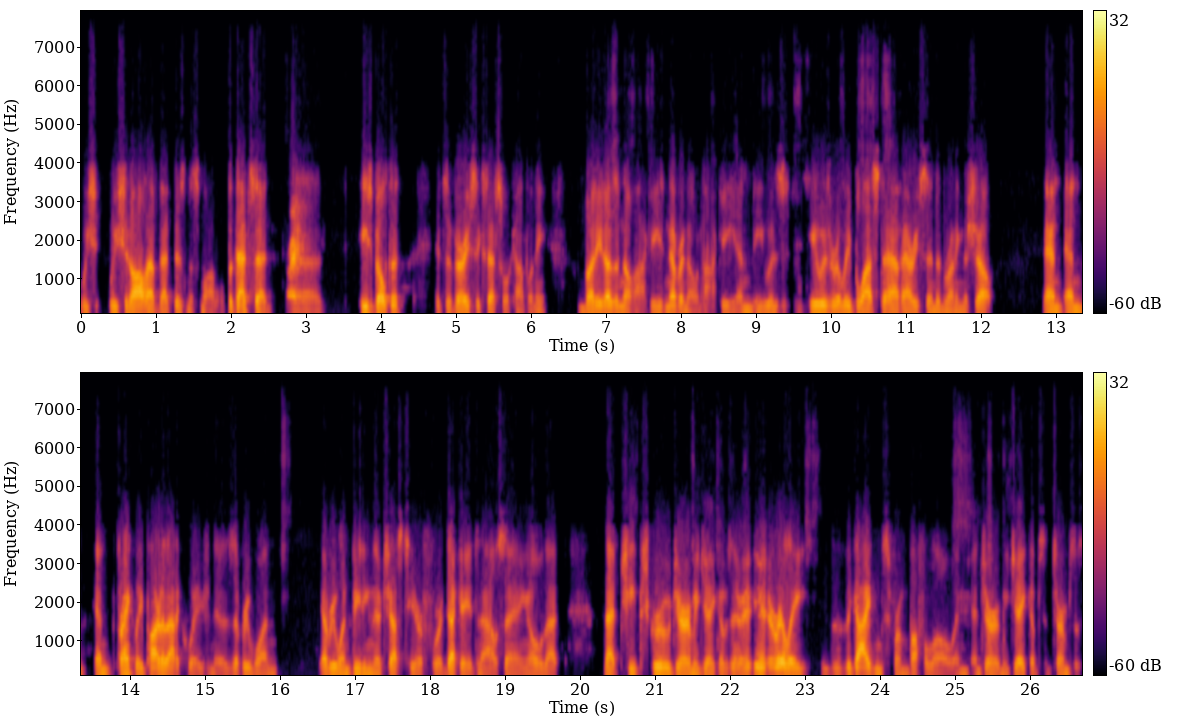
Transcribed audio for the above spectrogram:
we should we should all have that business model. But that said right. uh, he's built it. It's a very successful company but he doesn't know hockey. He's never known hockey, and he was he was really blessed to have Harry Sinden running the show. And and and frankly, part of that equation is everyone everyone beating their chest here for decades now, saying, "Oh, that that cheap screw Jeremy Jacobs." And it, it really the guidance from Buffalo and, and Jeremy Jacobs in terms of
